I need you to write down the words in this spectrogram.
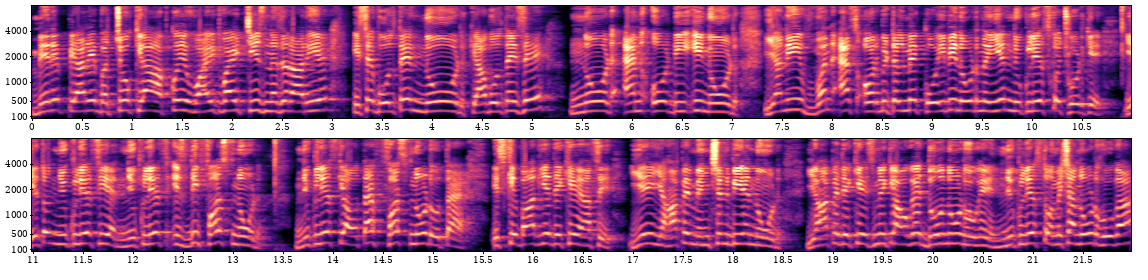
मेरे प्यारे बच्चों, क्या आपको ये व्हाइट व्हाइट चीज़ नज़र आ रही है? इसे बोलते हैं नोड क्या बोलते हैं इसे? Node n o d node यानी वन एस ऑर्बिटल में कोई भी नोड नहीं है न्यूक्लियस को छोड़ के। ये तो न्यूक्लियस ही है। Nucleus is the first node nucleus क्या होता है? फ़र्स्ट नोड होता है। इसके बाद ये देखिए यहाँ से। ये यहाँ पे मेंशन भी है नोड यहाँ पे देखिए इसमें क्या हो गए? दो नोड हो गए। न्यूक्लियस तो हमेशा नोड होगा।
